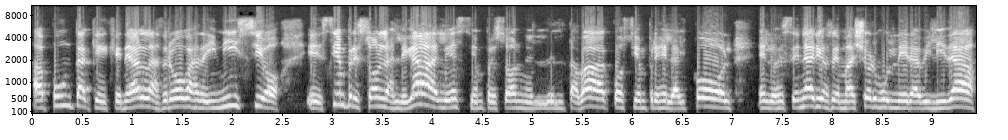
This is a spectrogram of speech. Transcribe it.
apunta que en general las drogas de inicio eh, siempre son las legales, siempre son el, tabaco, siempre es el alcohol, en los escenarios de mayor vulnerabilidad,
